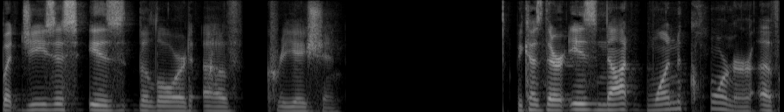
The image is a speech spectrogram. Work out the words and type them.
But Jesus is the Lord of creation. Because there is not one corner of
